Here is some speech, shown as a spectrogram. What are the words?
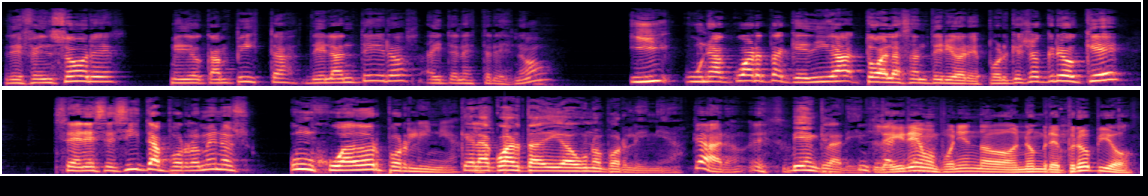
Defensores, mediocampistas, delanteros, ahí tenés tres, ¿no? Y una cuarta que diga todas las anteriores, porque yo creo que se necesita por lo menos un jugador por línea. Que la cuarta diga uno por línea. Claro, eso. Bien clarito. ¿Le iremos poniendo nombre propio?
